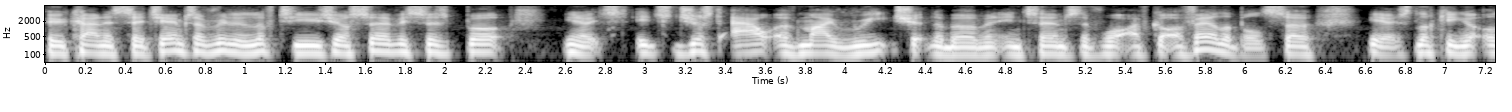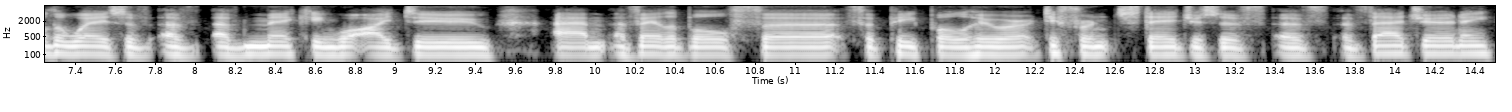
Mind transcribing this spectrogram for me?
who kind of said, James, I'd really love to use your services, but you know, it's it's just out of my reach at the moment in terms of what I've got available. So you know, it's looking at other ways of of, of making what I do um, available for for people who are at different stages of, of of, their journey.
